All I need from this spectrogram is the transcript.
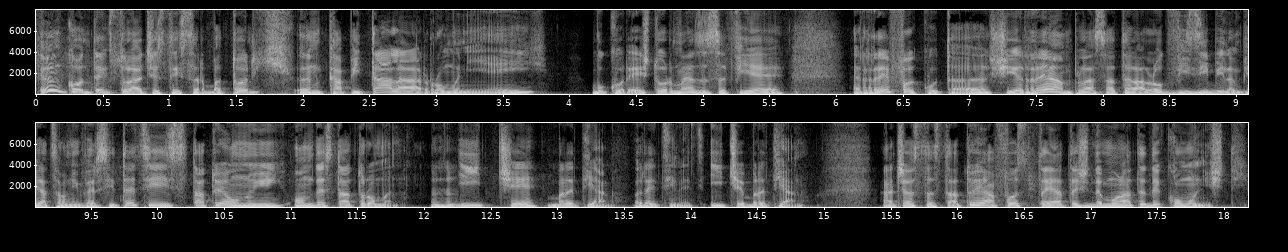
În contextul acestei sărbători, în capitala României, București, urmează să fie refăcută și reamplasată la loc vizibil în piața universității statuia unui om de stat român, I.C. Brătianu. Rețineți, I.C. Brătianu. Această statuie a fost tăiată și demolată de comuniști.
